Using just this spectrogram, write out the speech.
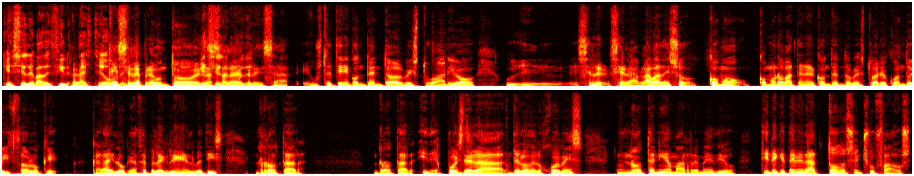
¿qué se le va a decir a este hombre? ¿Qué se le preguntó en ¿Qué la sala de prensa? ¿Usted tiene contento el vestuario? Eh, Se le, se le hablaba de eso. ¿Cómo, ¿Cómo no va a tener contento el vestuario cuando hizo lo que, caray, lo que hace Pellegrini en el Betis? Rotar. Rotar. Y después de, la, de lo del jueves, no tenía más remedio. Tiene que tener a todos enchufados.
